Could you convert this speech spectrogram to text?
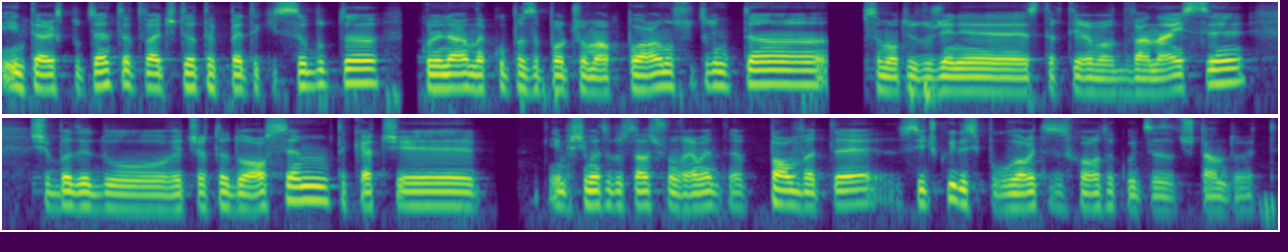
Интерекспо център, това е четвъртък, петък и събота. Кулинарна купа започва малко по-рано сутринта. Самото изложение стартира в 12, ще бъде до вечерта до 8, така че ще имате достатъчно време да пробвате всичко и да си поговорите с хората, които са зад штандовете.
